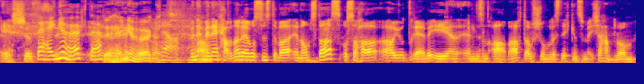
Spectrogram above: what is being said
er ikke Det henger høyt, det. det henger høyt. Ja. Men, men jeg havna der og syntes det var enormt stas, og så har, har jeg jo drevet i en, en sånn avart av journalistikken som ikke handler om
